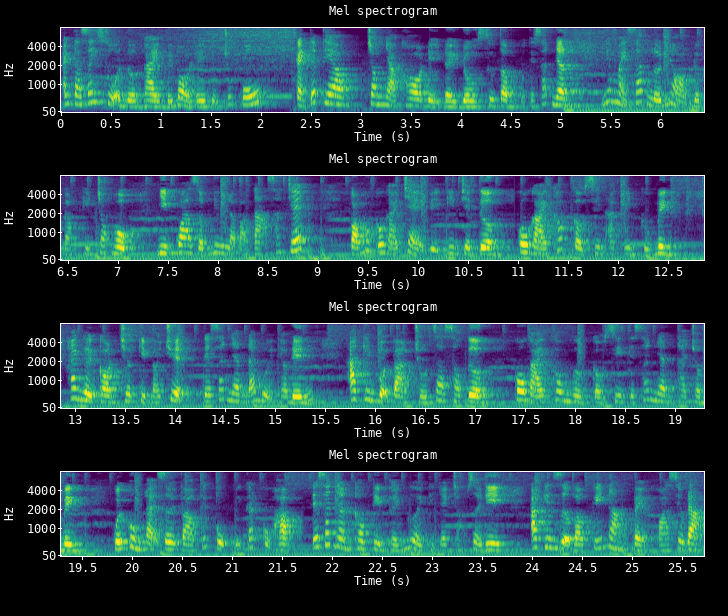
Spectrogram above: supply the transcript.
Anh ta rách sụa nửa ngày mới bỏ lên được chỗ cũ. Cảnh tiếp theo, trong nhà kho để đầy đồ sưu tầm của tên sát nhân, những mảnh xác lớn nhỏ được đóng kín trong hộp, nhìn qua giống như là bảo tàng xác chết. Có một cô gái trẻ bị kim trên tường, cô gái khóc cầu xin Akin cứu mình. Hai người còn chưa kịp nói chuyện, tên sát nhân đã đuổi theo đến. Akin vội vàng trốn ra sau tường, cô gái không ngừng cầu xin tên sát nhân tha cho mình. Cuối cùng lại rơi vào kết cục bị cắt cổ họng. Tên sát nhân không tìm thấy người thì nhanh chóng rời đi. Akin dựa vào kỹ năng bẻ khóa siêu đẳng,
